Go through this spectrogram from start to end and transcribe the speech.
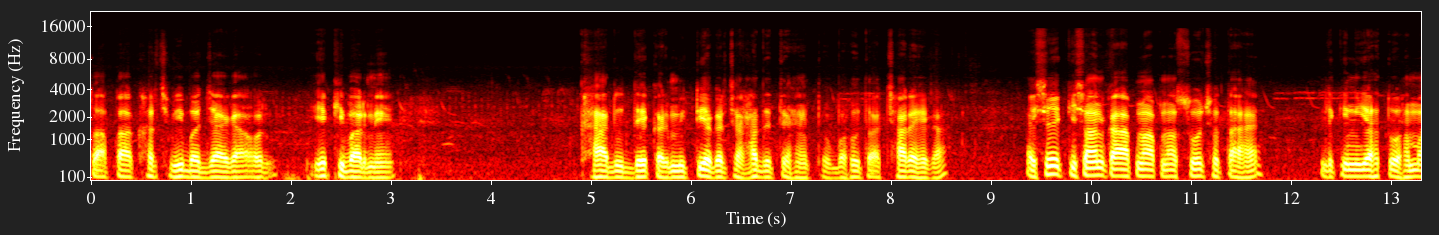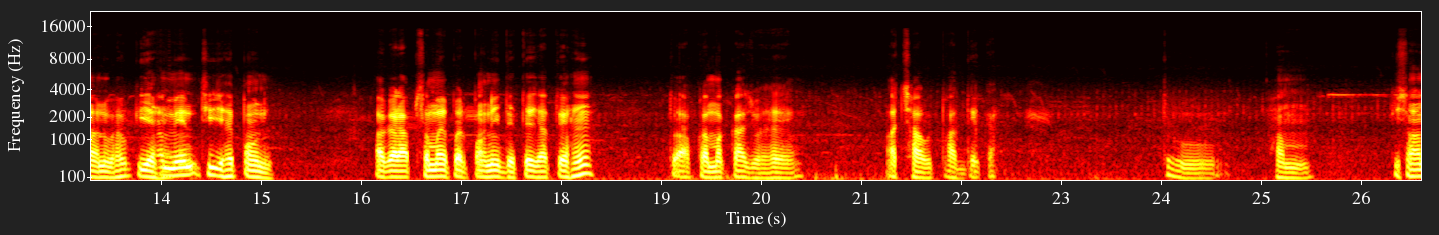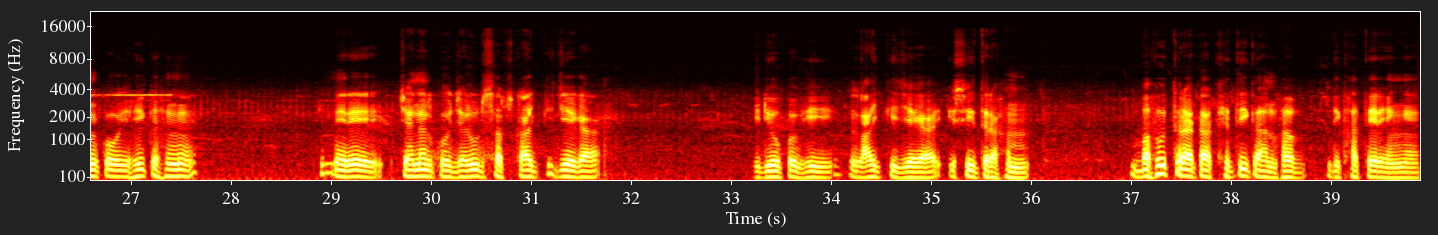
तो आपका खर्च भी बच जाएगा और एक ही बार में खाद उद देकर मिट्टी अगर चढ़ा देते हैं तो बहुत अच्छा रहेगा। ऐसे किसान का अपना अपना सोच होता है, लेकिन यह तो हम अनुभव किए हैं। मेन चीज़ है पानी। अगर आप समय पर पानी देते जाते हैं तो आपका मक्का जो है अच्छा उत्पाद देगा। तो हम किसान को यही कहेंगे कि मेरे चैनल को ज़रूर सब्सक्राइब कीजिएगा। वीडियो को भी लाइक कीजिएगा। इसी तरह हम बहुत तरह का खेती का अनुभव दिखाते रहेंगे।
